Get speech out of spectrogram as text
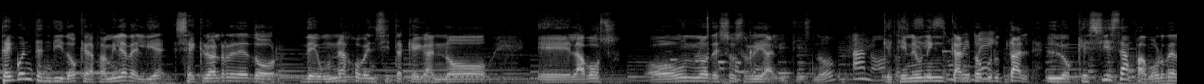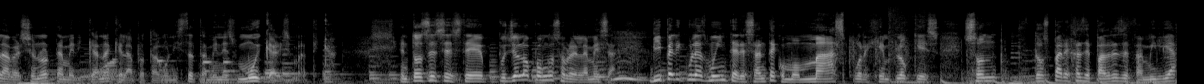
tengo entendido que la familia Bellier se creó alrededor de una jovencita que ganó eh, La Voz o uno de esos realities, ¿no? Ah, no, que tiene un encanto remake. brutal. Lo que sí es a favor de la versión norteamericana, que la protagonista también es muy carismática. Entonces, este, pues yo lo pongo sobre la mesa. Mm. Vi películas muy interesantes como Más, por ejemplo, que es- son dos parejas de padres de familia.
